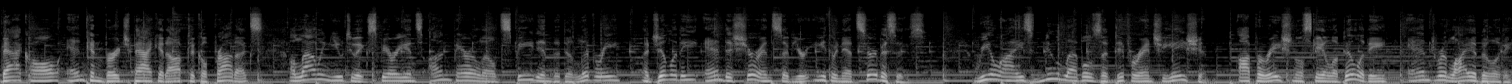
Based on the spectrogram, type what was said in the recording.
backhaul, and Converge packet optical products, allowing you to experience unparalleled speed in the delivery, agility, and assurance of your Ethernet services. Realize new levels of differentiation, operational scalability, and reliability.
